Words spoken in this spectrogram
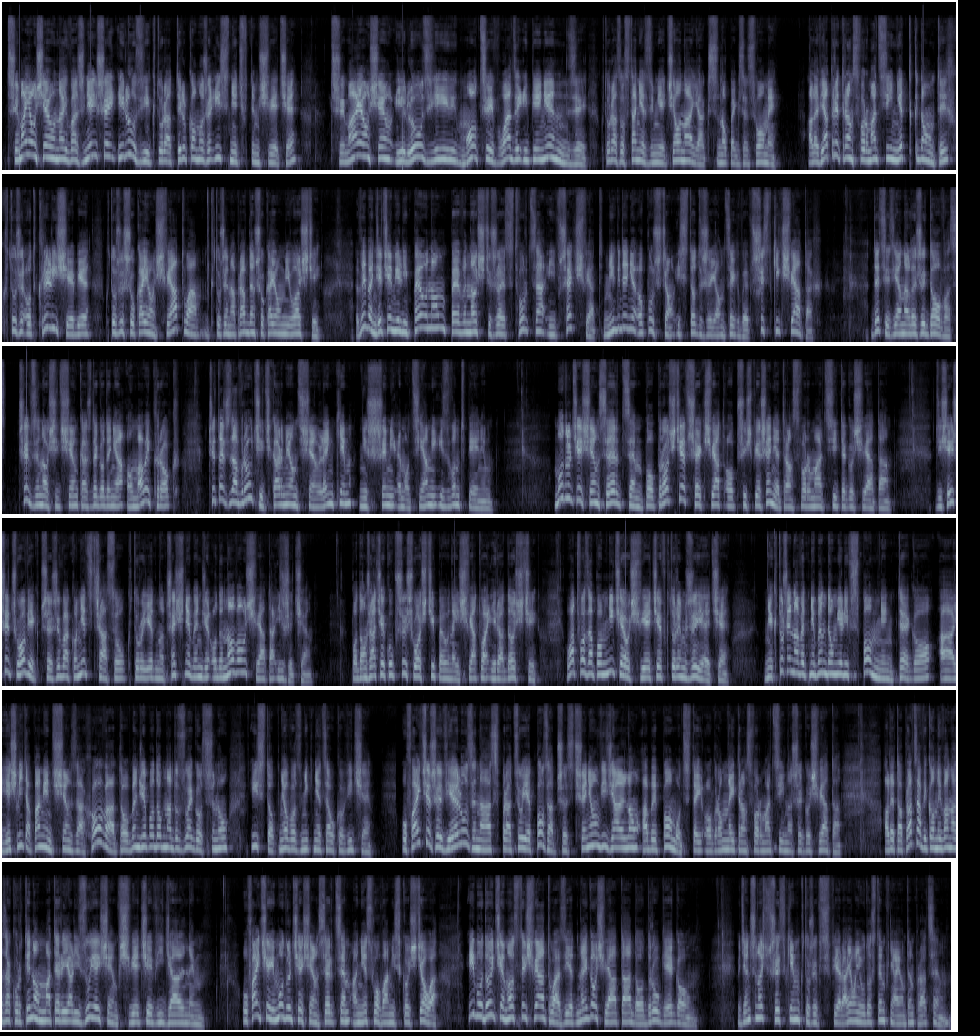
Trzymają się najważniejszej iluzji, która tylko może istnieć w tym świecie. Trzymają się iluzji mocy, władzy i pieniędzy, która zostanie zmieciona jak snopek ze słomy. Ale wiatry transformacji nie tkną tych, którzy odkryli siebie, którzy szukają światła, którzy naprawdę szukają miłości. Wy będziecie mieli pełną pewność, że Stwórca i Wszechświat nigdy nie opuszczą istot żyjących we wszystkich światach. Decyzja należy do Was. Czy wznosić się każdego dnia o mały krok, czy też zawrócić, karmiąc się lękiem, niższymi emocjami i zwątpieniem. Módlcie się sercem, poproście wszechświat o przyspieszenie transformacji tego świata. Dzisiejszy człowiek przeżywa koniec czasu, który jednocześnie będzie odnową świata i życia. Podążacie ku przyszłości pełnej światła i radości. Łatwo zapomnicie o świecie, w którym żyjecie. Niektórzy nawet nie będą mieli wspomnień tego, a jeśli ta pamięć się zachowa, to będzie podobna do złego snu i stopniowo zniknie całkowicie. Ufajcie, że wielu z nas pracuje poza przestrzenią widzialną, aby pomóc tej ogromnej transformacji naszego świata. Ale ta praca wykonywana za kurtyną materializuje się w świecie widzialnym. Ufajcie i módlcie się sercem, a nie słowami z kościoła. i budujcie mosty światła z jednego świata do drugiego. Wdzięczność wszystkim, którzy wspierają i udostępniają tę pracę.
